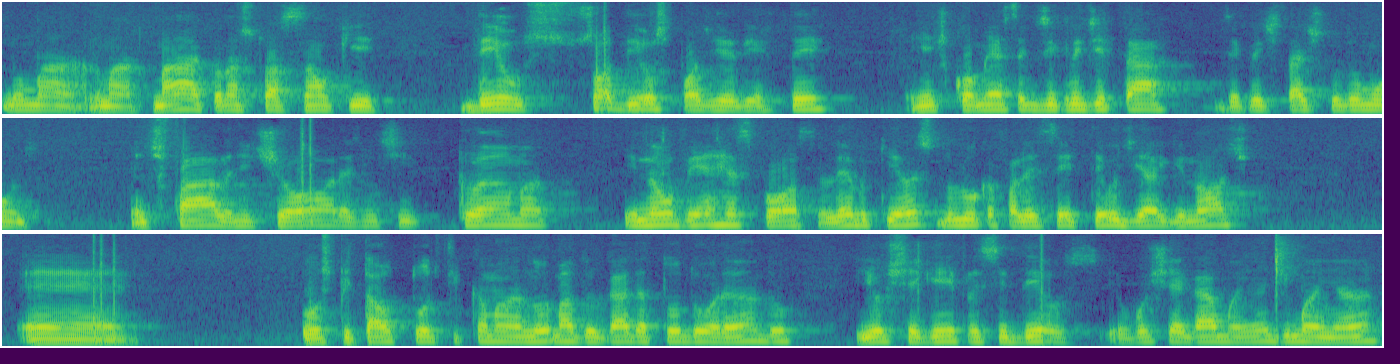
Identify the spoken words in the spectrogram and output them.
numa, numa marca, numa situação que Deus, só Deus pode reverter, a gente começa a desacreditar, desacreditar de todo mundo. A gente fala, a gente ora, a gente clama e não vem a resposta. Lembro que antes do Luca falecer, ter o diagnóstico, é, o hospital todo ficamos a madrugada toda orando e eu cheguei e falei assim: Deus, eu vou chegar amanhã de manhã,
